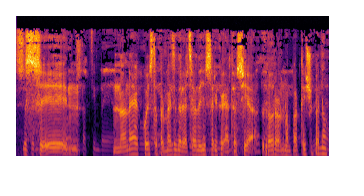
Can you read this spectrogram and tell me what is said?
se non è questo per mezzo dell'azione degli esseri creati, ossia loro non partecipano,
